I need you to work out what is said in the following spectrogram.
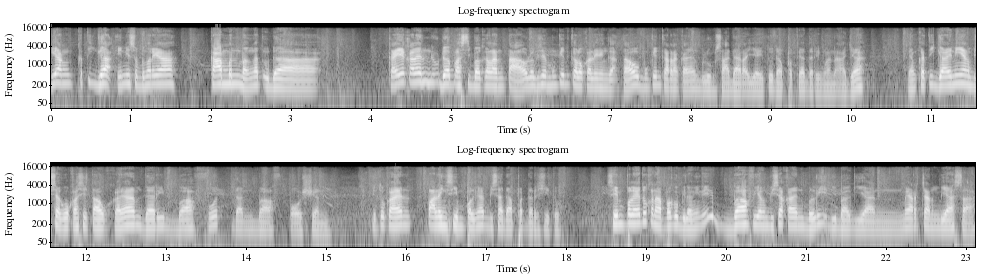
yang ketiga ini sebenarnya common banget. Udah kayak kalian udah pasti bakalan tahu loh mungkin kalau kalian nggak tahu mungkin karena kalian belum sadar aja itu dapatnya dari mana aja. Yang ketiga ini yang bisa gue kasih tahu ke kalian dari buff food dan buff potion. Itu kalian paling simpelnya bisa dapat dari situ. Simpelnya itu kenapa gue bilang ini? Buff yang bisa kalian beli di bagian merchant biasa.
